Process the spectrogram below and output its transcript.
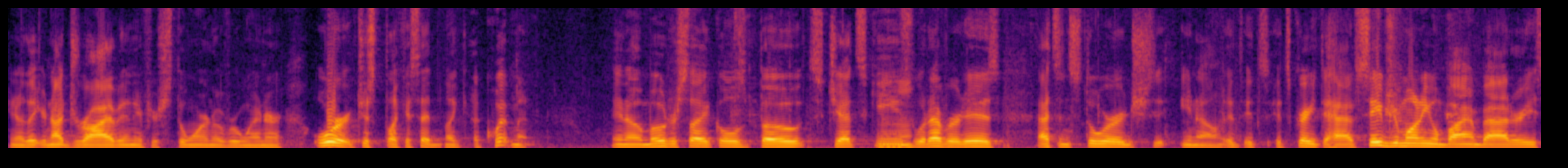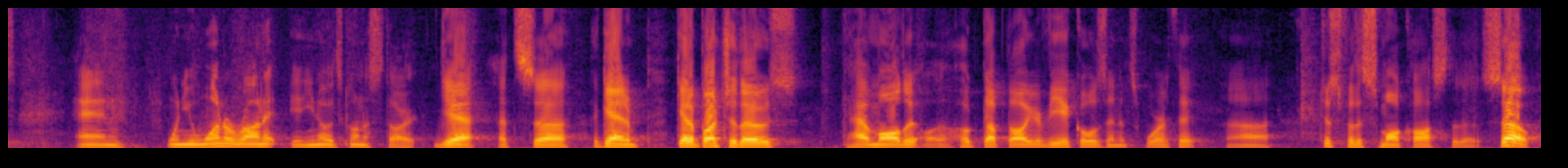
you know that you're not driving, if you're storing over winter, or just like I said, like equipment. You know, motorcycles, boats, jet skis, Mm-hmm. whatever it is, that's in storage. You know, it, it's it's great to have. Saves you money on buying batteries, and when you want to run it, you know it's going to start. Yeah, that's uh, again get a bunch of those, have them all the, hooked up to all your vehicles, and it's worth it uh, just for the small cost of those. So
